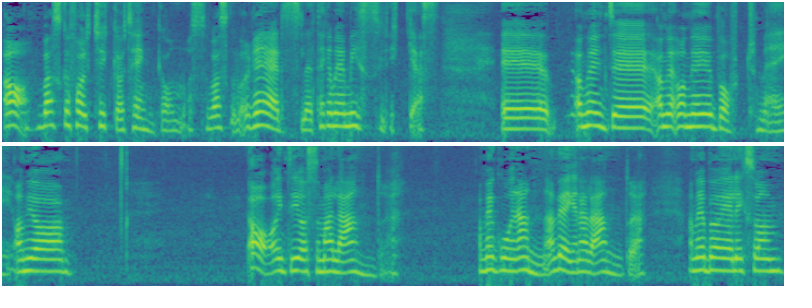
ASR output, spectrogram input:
Ja, vad ska folk tycka och tänka om oss? Vad ska, rädslor, tänk om jag misslyckas? Eh, om, jag inte, om, jag, om jag gör bort mig? Om jag ja, inte gör som alla andra? Om jag går en annan väg än alla andra? Om jag börjar liksom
